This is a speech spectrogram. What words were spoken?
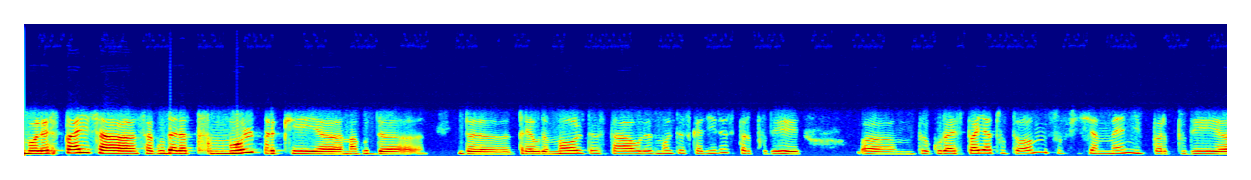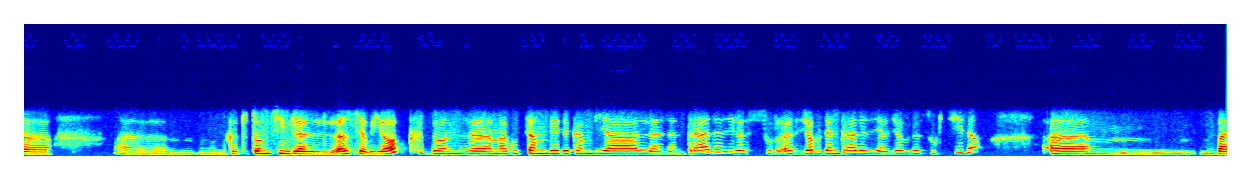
Bon, l'espai s'ha hagut d'adaptar molt perquè uh, hem hagut de, de treure moltes taules, moltes cadires per poder eh, procurar espai a tothom suficientment per poder eh, eh, que tothom tingui el, el seu lloc, doncs eh, hem hagut també de canviar les entrades i les, els llocs d'entrades i els llocs de sortida. Um, va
